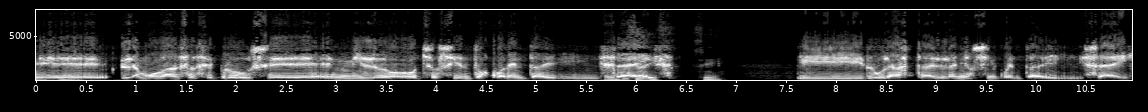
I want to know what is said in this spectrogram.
Eh, la mudanza se produce en 1846 sí. Y dura hasta el año 56,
